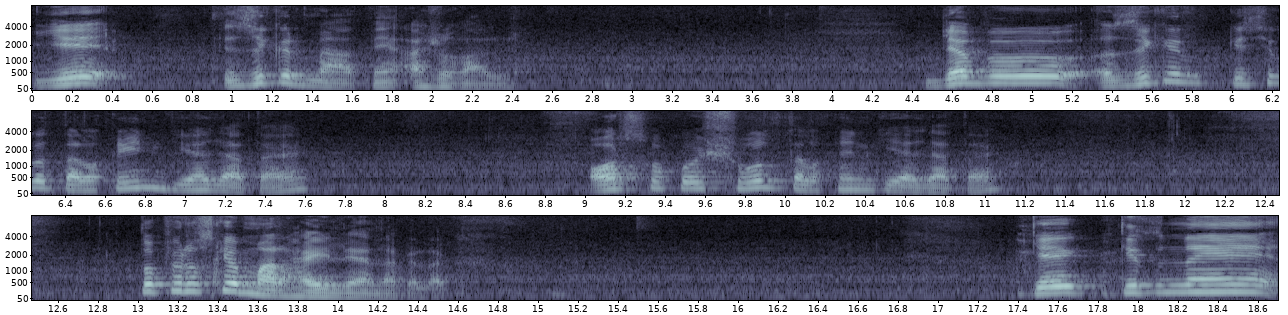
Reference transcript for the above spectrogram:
یہ ذکر میں آتے ہیں اشغال۔ جب ذکر کسی کو تلقین کیا جاتا ہے اور اس کو کوئی شغل تلقین کیا جاتا ہے، تو پھر اس کے مراحل ہیں الگ الگ۔ کہ کتنے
